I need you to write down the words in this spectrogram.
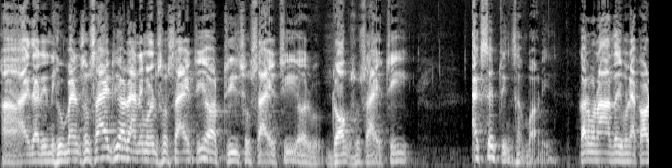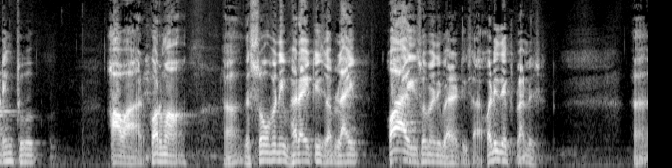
uh, either in human society or animal society or tree society or dog society, accepting somebody. Karmanada even according to our karma. Uh, there's so many varieties of life. Why so many varieties? Are? What is the explanation? Uh,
